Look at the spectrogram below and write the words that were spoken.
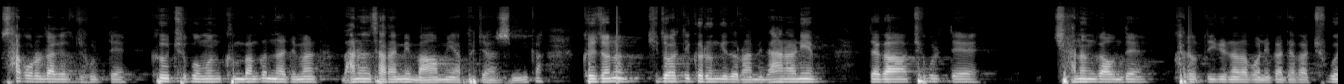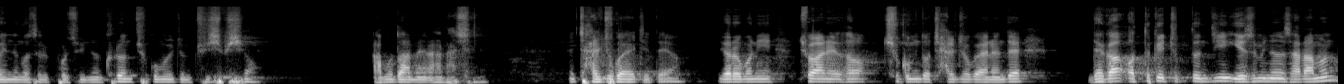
사고를 당해서 죽을 때 그 죽음은 금방 끝나지만 많은 사람이 마음이 아프지 않습니까? 그래서 저는 기도할 때 그런 기도를 합니다. 하나님, 내가 죽을 때 자는 가운데 가족도 일어나다 보니까 내가 죽어 있는 것을 볼 수 있는 그런 죽음을 좀 주십시오. 아무도 아멘 안 하시네. 잘 죽어야지 돼요. 여러분이 주 안에서 죽음도 잘 죽어야 하는데 내가 어떻게 죽든지 예수 믿는 사람은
